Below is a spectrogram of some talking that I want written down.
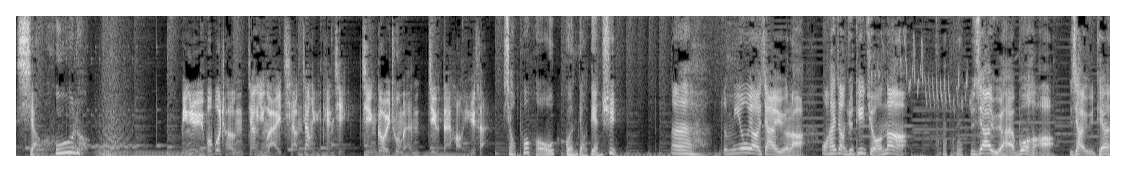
小呼噜。明日波波城将迎来强降雨天气，请各位出门记得带好雨伞。小泼猴关掉电视。唉，怎么又要下雨了？我还想去踢球呢。下雨还不好，下雨天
